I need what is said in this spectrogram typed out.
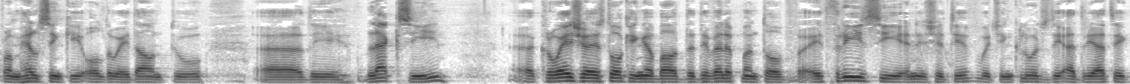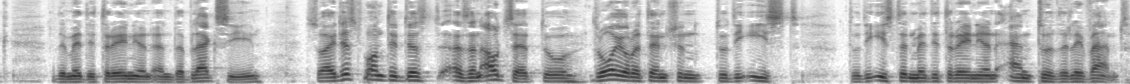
from Helsinki all the way down to uh, the Black Sea. Uh, Croatia is talking about the development of a three sea initiative, which includes the Adriatic, the Mediterranean, and the Black Sea. So I just wanted, just as an outset, to draw your attention to the east to the eastern Mediterranean and to the Levant.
